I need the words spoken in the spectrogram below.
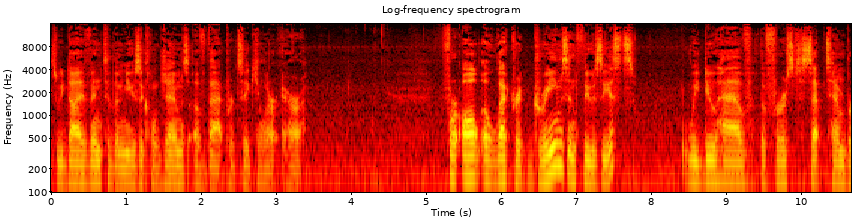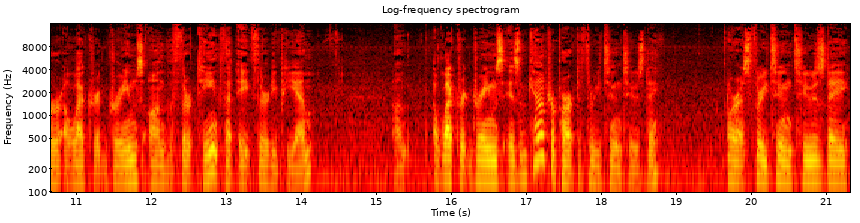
as we dive into the musical gems of that particular era. For all Electric Dreams enthusiasts, we do have the first September Electric Dreams on the 13th at 8:30 p.m. Um, Electric Dreams is the counterpart to Three Tune Tuesday, whereas Three Tune Tuesday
